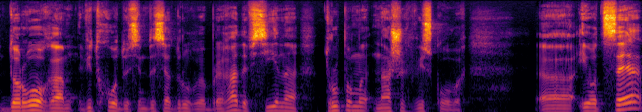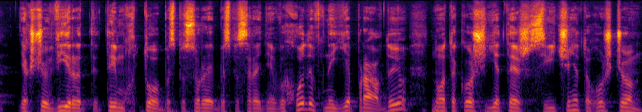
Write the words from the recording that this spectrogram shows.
дорога відходу 72-ї бригади всіяна трупами наших військових. Е, І оце, якщо вірити тим, хто безпосередньо виходив, не є правдою. Ну а також є теж свідчення того, що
